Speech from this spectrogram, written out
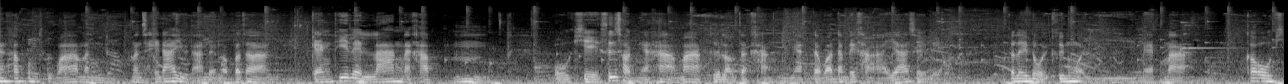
นะครับ ผมถือว่ามันมันใช้ได้อยู่นะ เดี๋ยวเราก็จะแก๊งที่เลนล่างนะครับ อืม โอเค ซึ่งช็อตเนี้ยหามากคือเราจะขังอีแม็กแต่ว่าดันไปขังอาญาเฉยเลย ก็เลยโดดขึ้นหัวอีแม็กมา ก็โอเค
